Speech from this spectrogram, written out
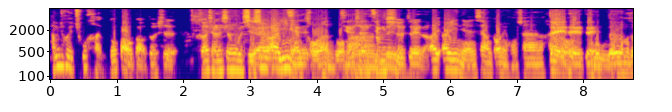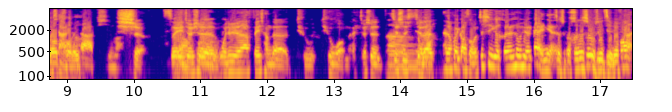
他们就会出很多报告，都是合成生物学，其实二一年投了很多嘛前生今世之类的，二二一年，像高岭红杉，还有对对对他们都投了一大批嘛。是。所以就是我就觉得他非常的 to to 我们，就是嗯就是觉得他就会告诉我们，这是一个合成生物学概念这，是个合成生物学解决方案。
